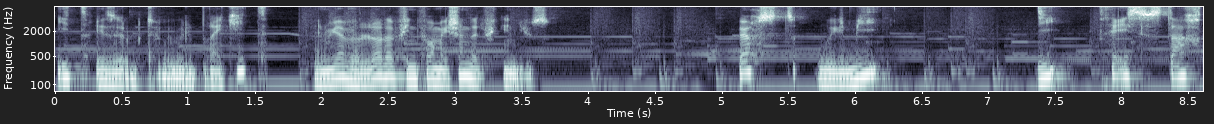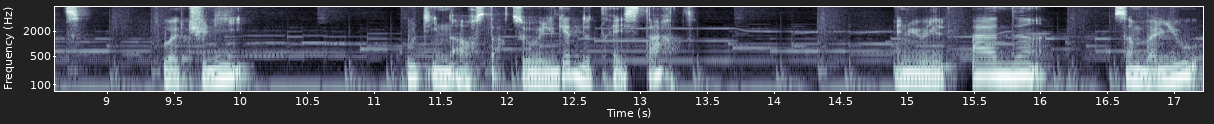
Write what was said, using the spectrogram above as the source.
hit result. We will break it and we have a lot of information that we can use. First will be the trace start to actually put in our start. So we'll get the trace start and we will add some value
